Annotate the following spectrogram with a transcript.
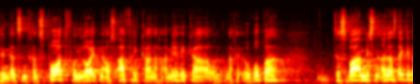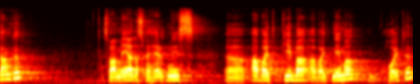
den ganzen Transport von Leuten aus Afrika nach Amerika und nach Europa, das war ein bisschen anders der Gedanke. Es war mehr das Verhältnis äh, Arbeitgeber, Arbeitnehmer heute,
